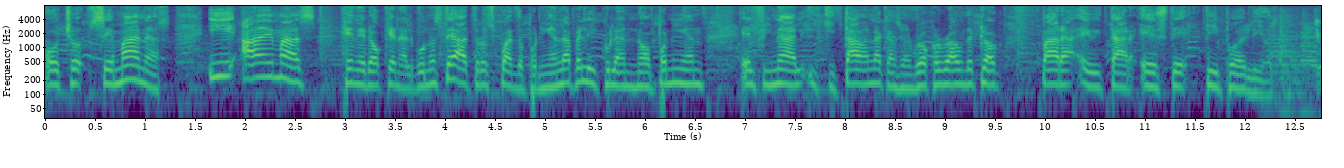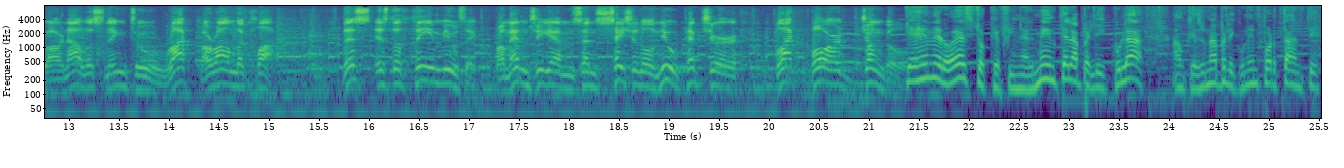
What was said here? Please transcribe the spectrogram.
ocho semanas y además generó que en algunos teatros cuando ponían la película no ponían el final y quitaban la canción Rock Around the Clock para evitar este tipo de líos. You are now listening to Rock Around the Clock. This is the theme music from MGM's sensational new picture, Blackboard Jungle. ¿Qué generó esto? Que finalmente la película, aunque es una película importante,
